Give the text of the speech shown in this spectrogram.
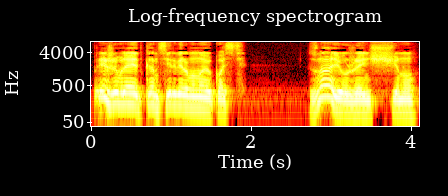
приживляет консервированную кость. Знаю женщину,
